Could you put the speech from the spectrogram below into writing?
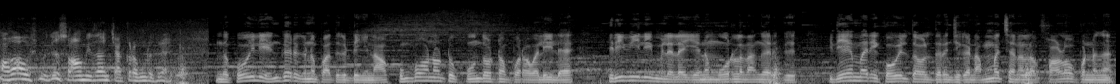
மகாவிஷ்ணுக்கு சாமி தான் சக்கரம் கொடுக்குறாரு இந்த கோயில் எங்கே இருக்குன்னு பார்த்துக்கிட்டிங்கன்னா கும்பகோணம் டு பூந்தோட்டம் போகிற வழியில் திருவிலி மிளலை என்னும் ஊரில் தாங்க இருக்குது இதே மாதிரி கோவில் தகவல் தெரிஞ்சுக்க நம்ம சேனலை ஃபாலோ பண்ணுங்கள்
